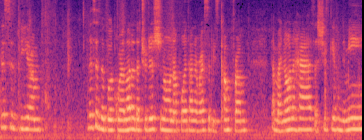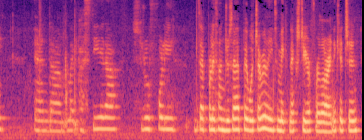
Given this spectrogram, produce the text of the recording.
this is the um, this is the book where a lot of the traditional Napolitana recipes come from, that my nonna has, that she's given to me, and um, like pastiera, struffoli, zeppole San Giuseppe, which I really need to make next year for Laura in the kitchen.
